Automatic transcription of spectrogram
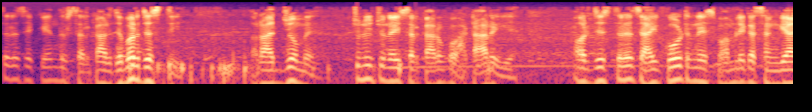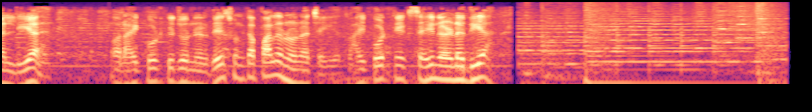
तरह से केंद्र सरकार ज़बरदस्ती राज्यों में चुनी चुनाई सरकारों को हटा रही है और जिस तरह से हाईकोर्ट ने इस मामले का संज्ञान लिया है और हाईकोर्ट के जो निर्देश उनका पालन होना चाहिए। तो हाईकोर्ट ने एक सही निर्णय दिया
